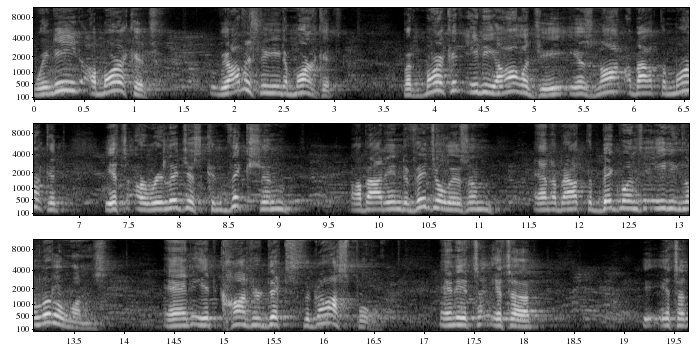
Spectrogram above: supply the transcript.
We need a market. We obviously need a market. But market ideology is not about the market, it's a religious conviction about individualism and about the big ones eating the little ones. And it contradicts the gospel. And it's, it's, a, it's an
